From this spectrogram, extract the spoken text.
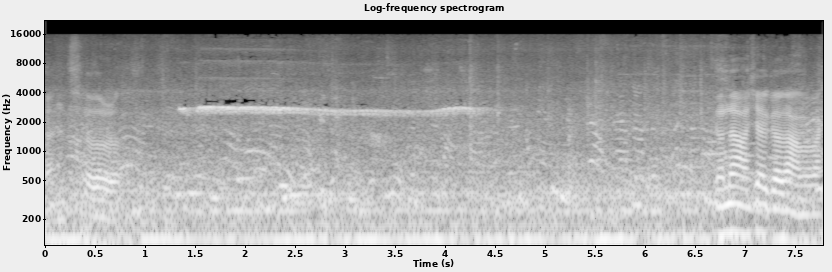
赶车了。永登好，谢谢哥哥，拜拜。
